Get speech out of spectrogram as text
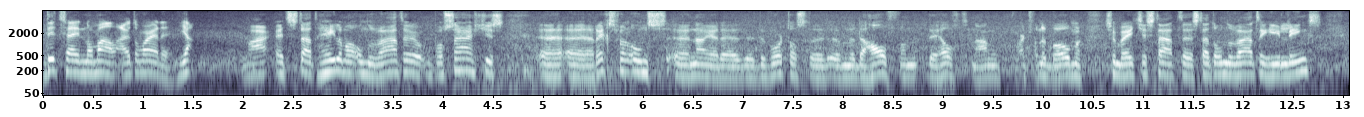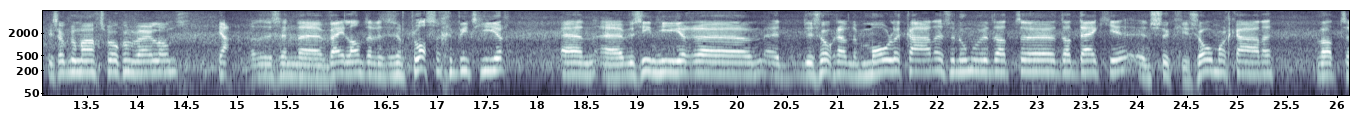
Dit zijn normaal uiterwaarden, ja. Maar het staat helemaal onder water. Bossages uh, uh, rechts van ons. Uh, nou ja, de, de, de wortels, de, de, half van de helft, nou, een kwart van de bomen, zo'n beetje staat, staat onder water hier links. Is ook normaal gesproken een weiland? Ja, dat is een weiland en het is een plassengebied hier. En we zien hier de zogenaamde molenkade, zo noemen we dat, dat dijkje. Een stukje zomerkade wat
